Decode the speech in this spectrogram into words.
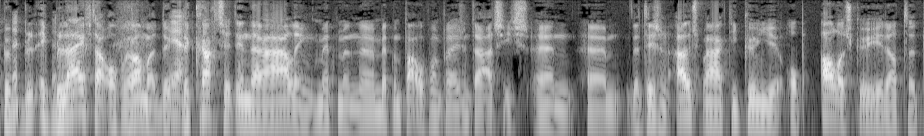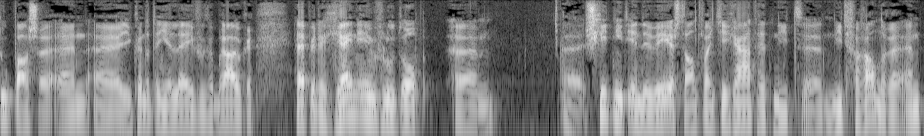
we, ik blijf daarop rammen. De, ja. de, kracht zit in de herhaling met mijn, uh, met mijn PowerPoint-presentaties. En um, het is een uitspraak die kun je op alles kun je dat uh, toepassen. En je kunt het in je leven gebruiken. Heb je er geen invloed op. Um, uh, schiet niet in de weerstand, want je gaat het niet, uh, niet veranderen. En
